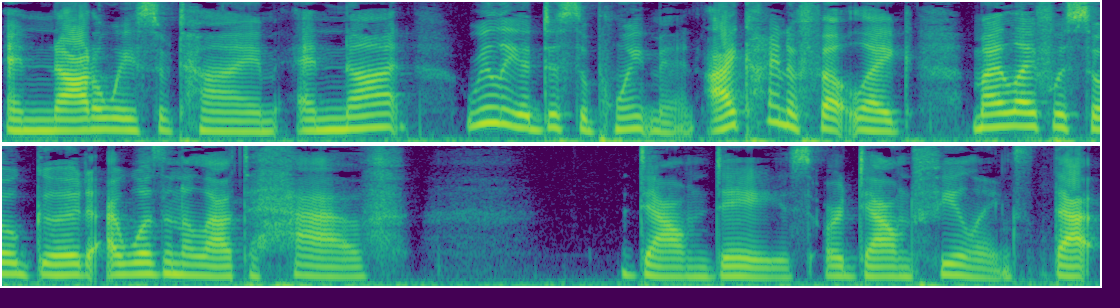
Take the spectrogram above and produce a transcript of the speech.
and not a waste of time and not really a disappointment. I kind of felt like my life was so good, I wasn't allowed to have down days or down feelings. That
